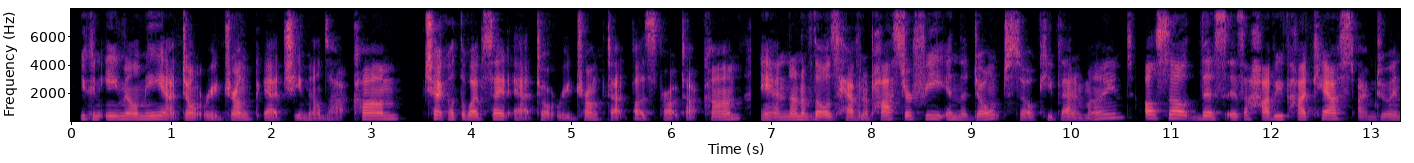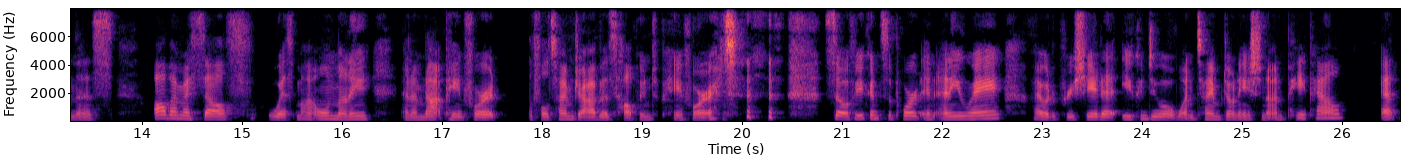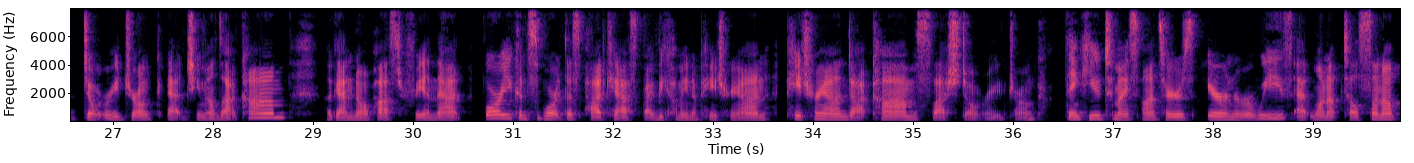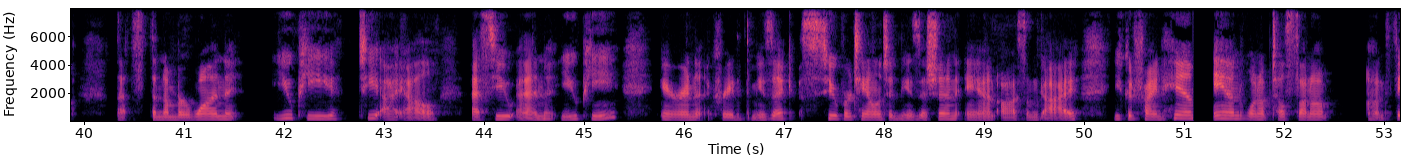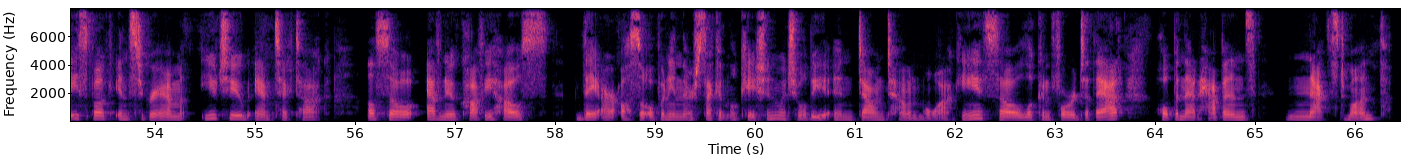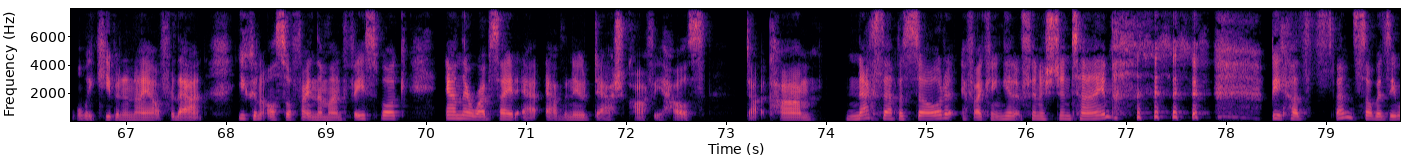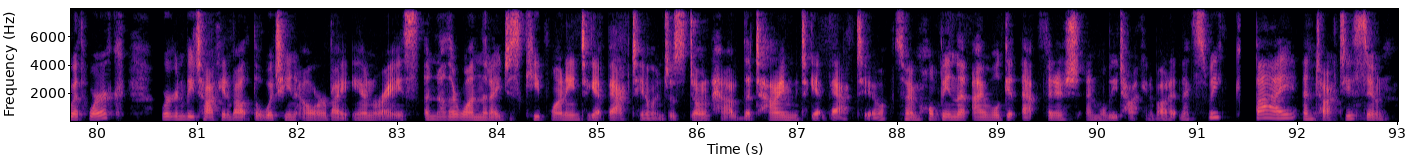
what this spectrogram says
You can email me at don't read drunk at gmail.com. Check out the website at don'treaddrunk.buzzsprout.com. And none of those have an apostrophe in the don't, so keep that in mind. Also, this is a hobby podcast. I'm doing this all by myself with my own money and I'm not paid for it. The full time job is helping to pay for it. so if you can support in any way, I would appreciate it. You can do a one time donation on PayPal at don'treaddrunk at gmail.com. Again, no apostrophe in that. Or you can support this podcast by becoming a Patreon, patreon.com slash don't read drunk. Thank you to my sponsors, Aaron Ruiz at One Up Till Sunup. That's the number one U P T I L S U N U P. Aaron created the music, super talented musician and awesome guy. You could find him and One Up Till Sunup on Facebook, Instagram, YouTube, and TikTok. Also, Avenue Coffee House. They are also opening their second location, which will be in downtown Milwaukee. So, looking forward to that. Hoping that happens next month. We'll be keeping an eye out for that. You can also find them on Facebook and their website at avenue coffeehouse.com com. Next episode, if I can get it finished in time, because it's been so busy with work, we're going to be talking about The Witching Hour by Anne Rice, another one that I just keep wanting to get back to and just don't have the time to get back to. So I'm hoping that I will get that finished and we'll be talking about it next week. Bye and talk to you soon.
